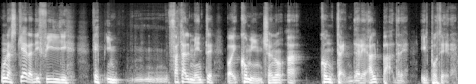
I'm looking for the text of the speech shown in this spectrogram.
una schiera di figli che in, fatalmente poi cominciano a contendere al padre il potere.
